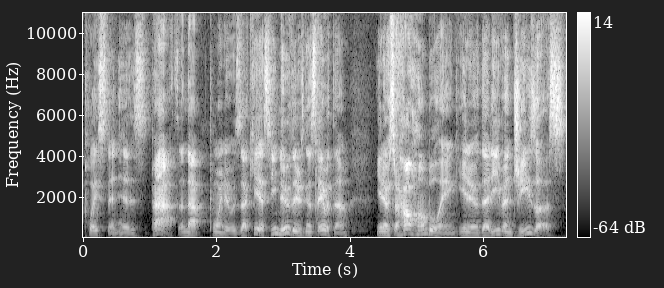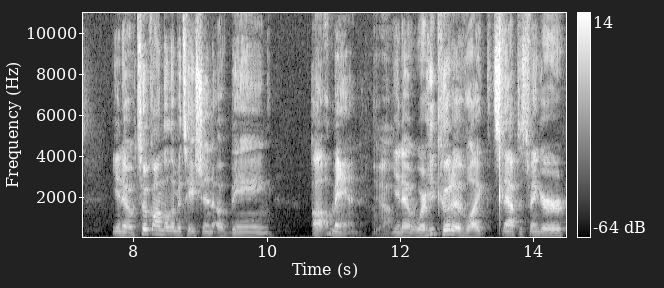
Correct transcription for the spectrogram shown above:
placed in his path. And that point, it was Zacchaeus. He knew that he was going to stay with them. You know, so how humbling, you know, that even Jesus, you know, took on the limitation of being uh, a man. Yeah. You know, where he could have like snapped his finger,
